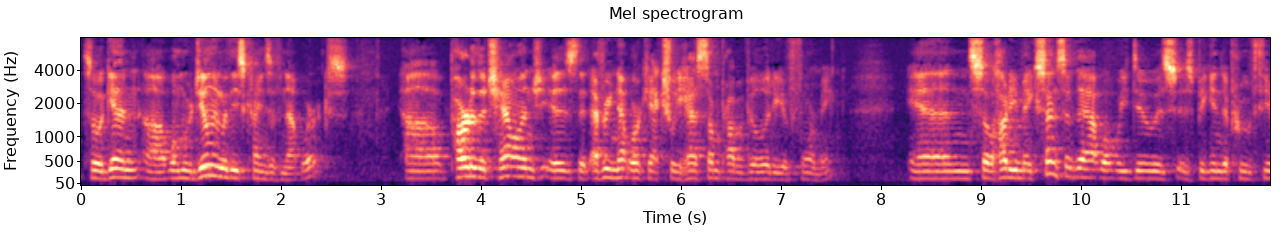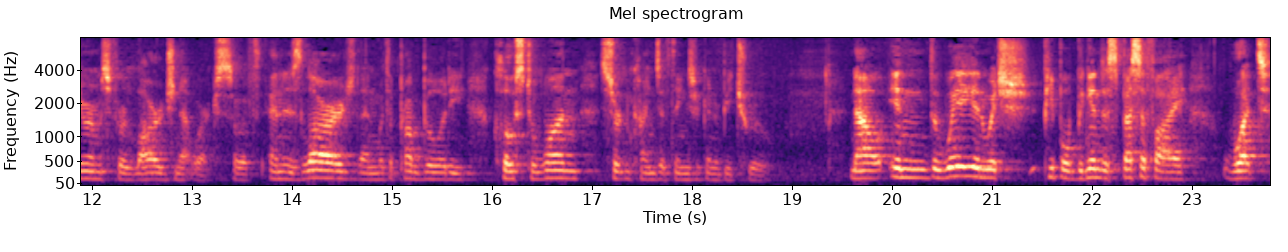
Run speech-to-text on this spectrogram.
So again, uh, when we're dealing with these kinds of networks, uh, part of the challenge is that every network actually has some probability of forming. And so how do you make sense of that? What we do is, is begin to prove theorems for large networks. So if n is large, then with a probability close to 1, certain kinds of things are going to be true. Now, in the way in which people begin to specify what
